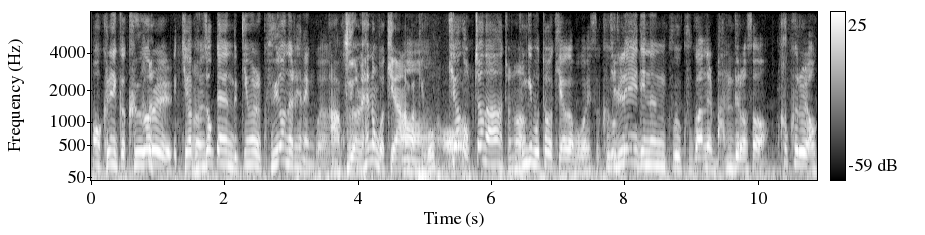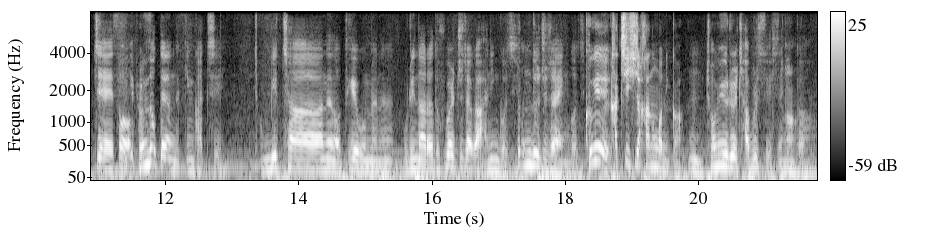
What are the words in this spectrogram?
어 그러니까 그거를 기아 어. 변속되는 느낌을 구현을 해낸 거야. 아 그러니까. 구현을 해놓은 거야 기아 안 어, 바뀌고. 기아가 어. 없잖아. 전, 어. 전기 모터가 기아가 뭐가 있어. 그 딜레이 되는 그 구간을 만들어서 토크를 억제해서 이게 변속되는 느낌 같이. 전기차는 어떻게 보면은 우리나라도 후발주자가 아닌 거지. 선두주자인 거지. 그게 같이 시작하는 거니까. 음, 점유율을 잡을 수 있으니까. 어.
